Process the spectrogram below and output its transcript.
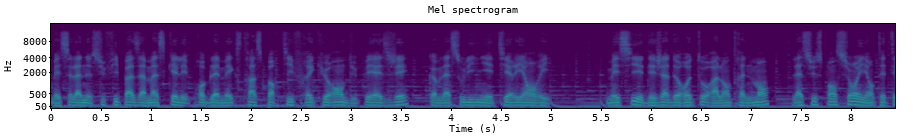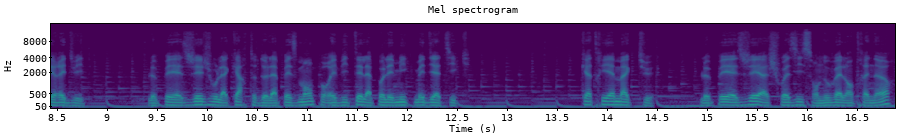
Mais cela ne suffit pas à masquer les problèmes extrasportifs récurrents du PSG, comme l'a souligné Thierry Henry. Messi est déjà de retour à l'entraînement, la suspension ayant été réduite. Le PSG joue la carte de l'apaisement pour éviter la polémique médiatique. Quatrième actu. Le PSG a choisi son nouvel entraîneur,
